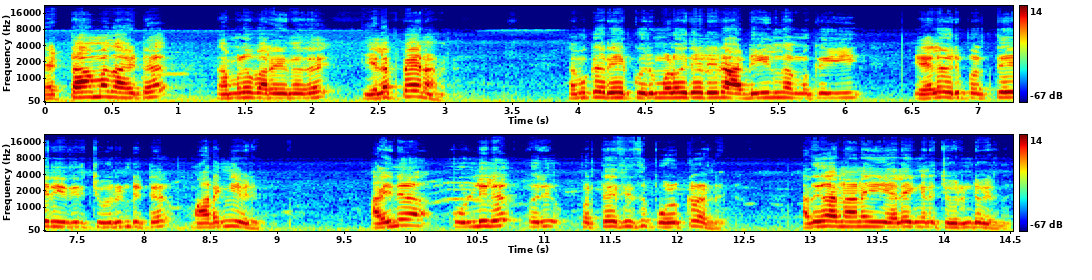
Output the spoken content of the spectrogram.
എട്ടാമതായിട്ട് നമ്മൾ പറയുന്നത് ഇലപ്പേനാണ്. നമുക്കറിയാം കുരുമുളക് ചെടിയുടെ അടിയിൽ നമുക്ക് ഈ ഇല ഒരു പ്രത്യേക രീതിയിൽ ചുരുണ്ടിട്ട് മടങ്ങി വരും. അതിന് ഉള്ളിൽ ഒരു പ്രത്യേക സൈസ് പുഴുക്കളുണ്ട്. അത് കാരണമാണ് ഈ ഇല ഇങ്ങനെ ചുരുണ്ട് വരുന്നത്.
